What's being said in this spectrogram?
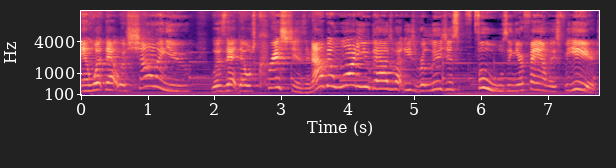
And what that was showing you was that those Christians, and I've been warning you guys about these religious fools in your families for years.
